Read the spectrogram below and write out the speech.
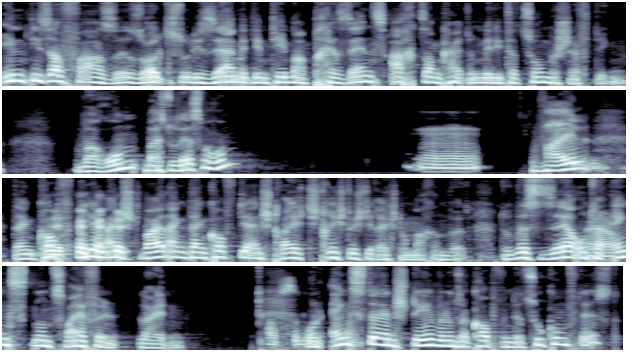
In dieser Phase solltest du dich sehr mit dem Thema Präsenz, Achtsamkeit und Meditation beschäftigen. Warum? Weißt du selbst warum? Mhm. Weil dein Kopf dir ein, weil dein Kopf dir einen Strich durch die Rechnung machen wird. Du wirst sehr unter ja. Ängsten und Zweifeln leiden. Absolut. Und Ängste entstehen, wenn unser Kopf in der Zukunft ist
